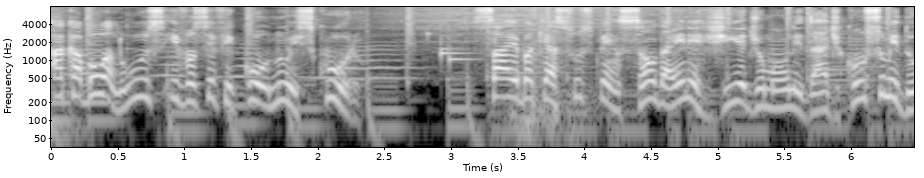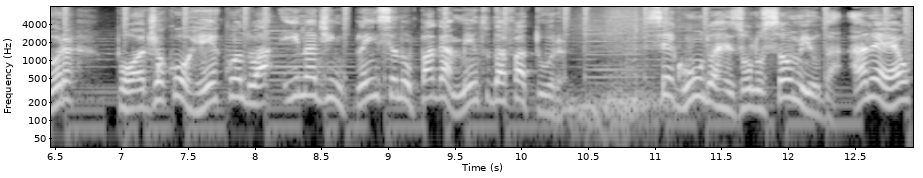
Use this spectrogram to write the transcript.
Acabou a luz e você ficou no escuro? Saiba que a suspensão da energia de uma unidade consumidora pode ocorrer quando há inadimplência no pagamento da fatura. Segundo a resolução 1000 da ANEEL,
